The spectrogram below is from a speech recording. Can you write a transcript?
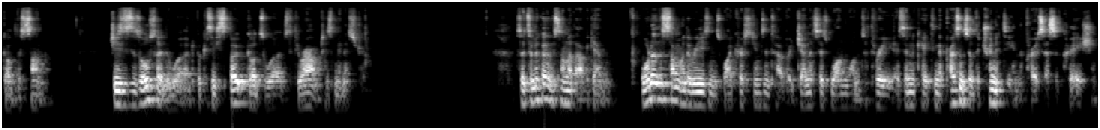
God the Son. Jesus is also the Word because he spoke God's words throughout his ministry. So, to look over some of that again, what are the, some of the reasons why Christians interpret Genesis 1 1 to 3 as indicating the presence of the Trinity in the process of creation?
